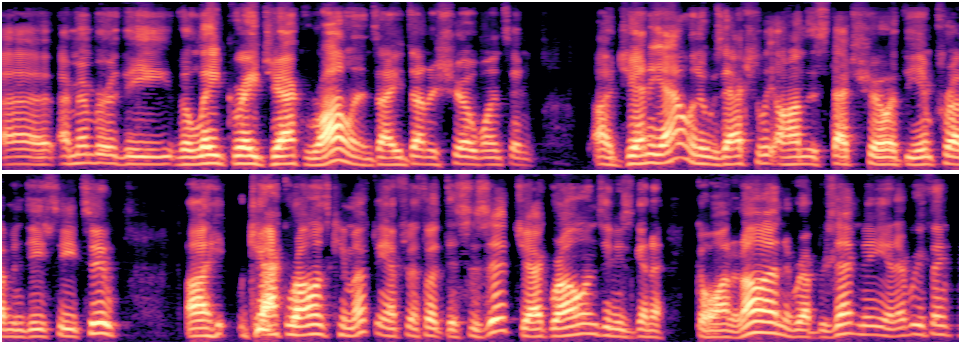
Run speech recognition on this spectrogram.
uh, I remember the the late great Jack Rollins. I had done a show once, and uh, Jenny Allen, who was actually on this that show at the Improv in DC too. Uh, he, Jack Rollins came up to me after I thought this is it, Jack Rollins, and he's going to go on and on and represent me and everything.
